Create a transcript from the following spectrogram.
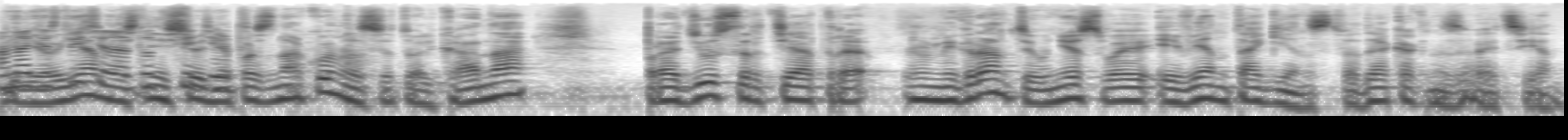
она Кобелева. действительно Я с тут ней сегодня сидит. познакомился только. Она продюсер театра «Мигранты». У нее свое ивент-агентство, да, как называется, Ян?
